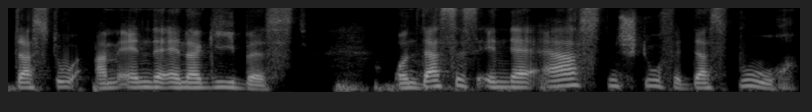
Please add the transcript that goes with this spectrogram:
dass du am Ende Energie bist. Und das ist in der ersten Stufe das Buch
